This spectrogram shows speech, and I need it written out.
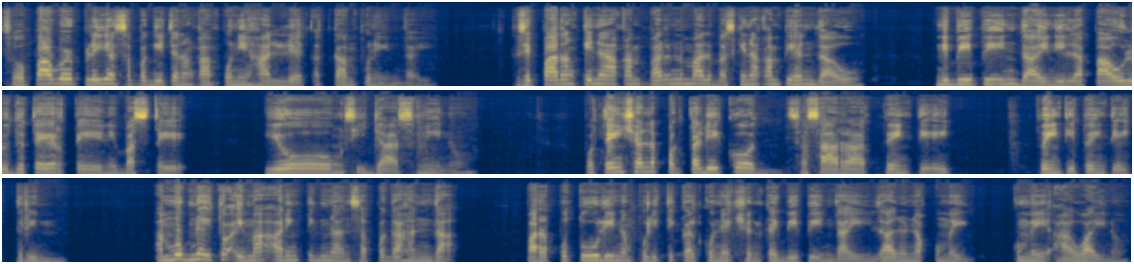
So power play yan sa pagitan ng kampo ni Halit at kampo ni Inday. Kasi parang kinakam parang lumalabas kinakampihan daw ni BP Inday nila Paulo Duterte ni Baste yung si Jasmine, no? Potential na pagtalikod sa Sara 28 2028 dream. Ang move na ito ay maaaring tignan sa paghahanda para putulin ang political connection kay BP Inday, lalo na kung may, kung may away. No?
